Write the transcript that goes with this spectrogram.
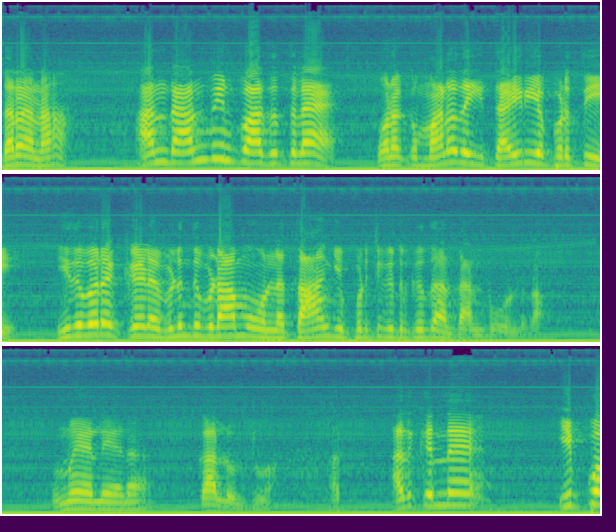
சரானா அந்த அன்பின் பாசத்தில் உனக்கு மனதை தைரியப்படுத்தி இதுவரை கீழே விழுந்து விடாமல் உன்னை தாங்கி பிடிச்சிக்கிட்டு இருக்குது அந்த அன்பு ஒன்று தான் உண்மையா இல்லையாடா? கால் விட்டுருவான் அதுக்கு என்ன? இப்போ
